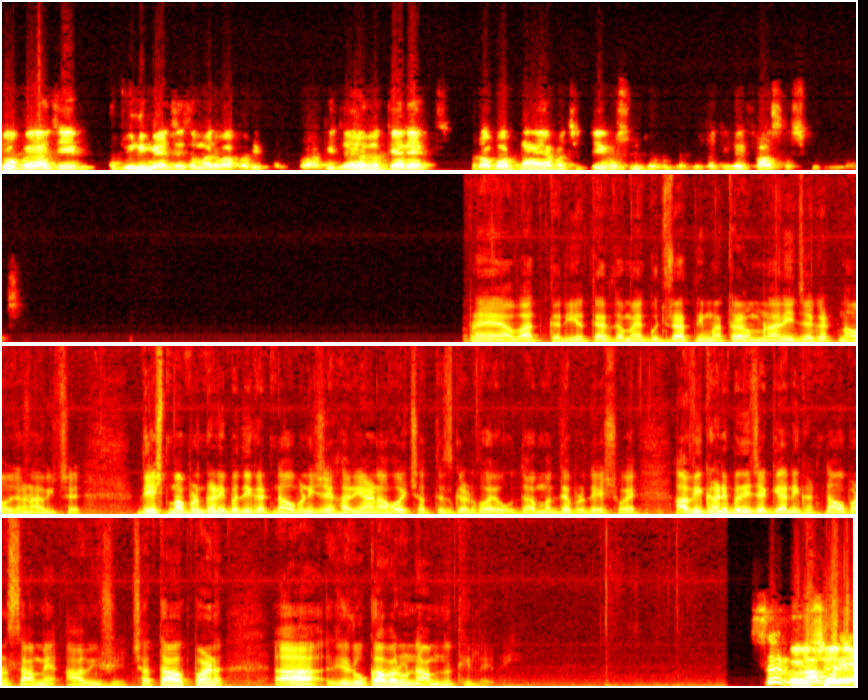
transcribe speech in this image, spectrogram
તો કદાચ એ જૂની મેસેજ અમારે વાપરવી પડે. બાકી જનરલ અત્યારે રોબોટના આવ્યા પછી તે વસ્તુ જરૂર નથી. પછી કઈ ફાસ્ટ વસ્તુ થઈ જાય છે આપણે વાત કરીએ. અત્યારે તમે ગુજરાતની માત્ર હમણાંની જે ઘટનાઓ જણાવી છે. દેશમાં પણ ઘણી બધી ઘટનાઓ બની છે. હરિયાણા હોય છત્તીસગઢ હોય મધ્યપ્રદેશ હોય આવી ઘણી બધી જગ્યાની ઘટનાઓ પણ સામે આવી છે. છતાં પણ આ રોકાવાનું નામ નથી લઈ રહી. સર આપણે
